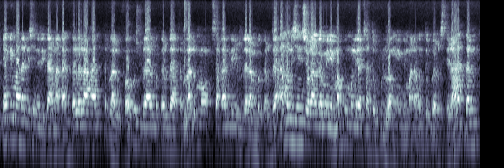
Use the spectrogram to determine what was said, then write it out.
yang di mana di sini dikarenakan kelelahan, terlalu fokus dalam bekerja, terlalu memaksakan diri dalam bekerja. Namun di sini seorang Gemini mampu melihat satu peluang yang di mana untuk beristirahat dan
